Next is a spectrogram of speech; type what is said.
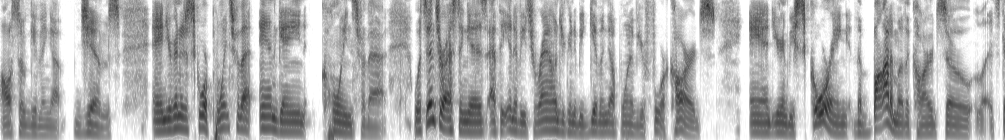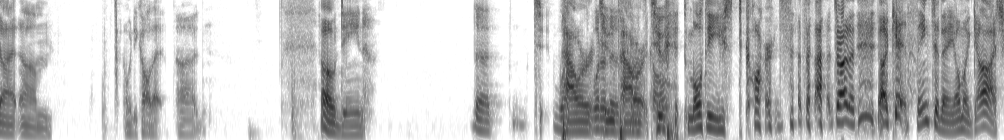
also giving up gems and you're going to just score points for that and gain coins for that. What's interesting is at the end of each round you're going to be giving up one of your four cards and you're going to be scoring the bottom of the card so it's got um what do you call that? Uh oh dean. The T- What- power what two power two multi-use cards. That's what i'm trying to i can't think today. Oh my gosh.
